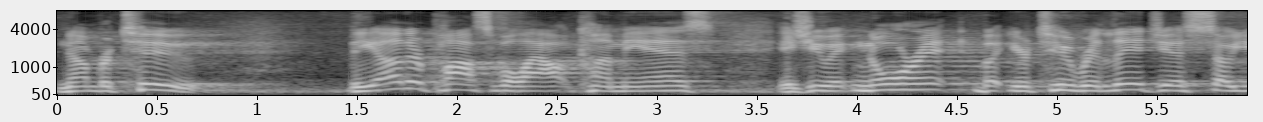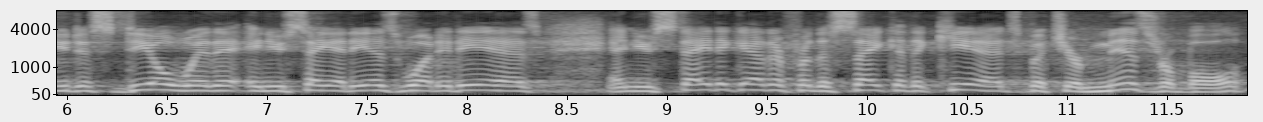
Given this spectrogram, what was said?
Number two, the other possible outcome is is you ignore it but you're too religious so you just deal with it and you say it is what it is and you stay together for the sake of the kids but you're miserable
